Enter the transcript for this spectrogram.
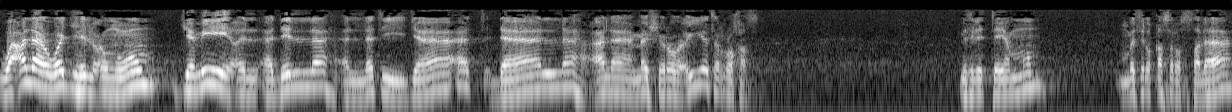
وعلى وجه العموم جميع الأدلة التي جاءت دالة على مشروعية الرخص. مثل التيمم ومثل قصر الصلاة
